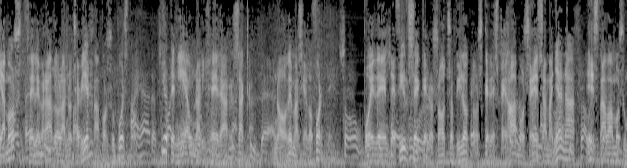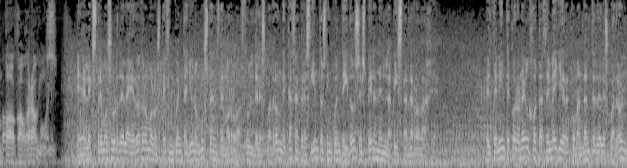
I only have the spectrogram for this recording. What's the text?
Habíamos celebrado la Nochevieja, por supuesto. Yo tenía una ligera resaca, no demasiado fuerte. Puede decirse que los ocho pilotos que despegamos esa mañana estábamos un poco groguis. En el extremo sur del aeródromo, los P-51 Mustangs de morro azul del escuadrón de caza 352 esperan en la pista de rodaje. El teniente coronel J.C. Meyer, comandante del escuadrón,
